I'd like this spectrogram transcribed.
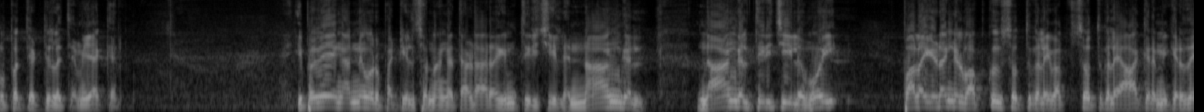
முப்பத்தி எட்டு லட்சம் ஏக்கர். இப்போவே எங்கள் அண்ணன் ஒரு பட்டியல் சொன்னாங்க தடாரகம் திருச்சியில். நாங்கள் நாங்கள் திருச்சியில் போய் பல இடங்கள் வக்கு சொத்துக்களை வக் சொத்துக்களை ஆக்கிரமிக்கிறதை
